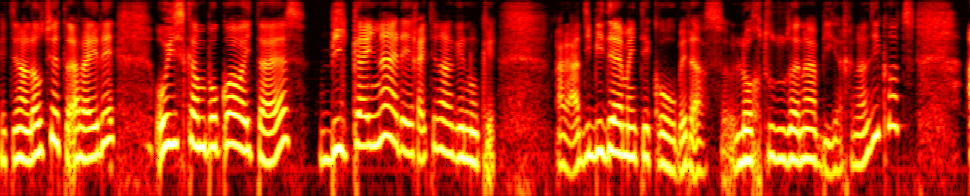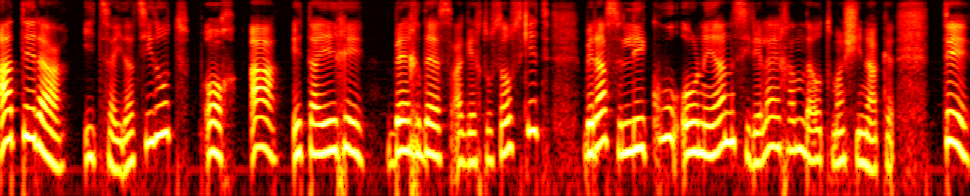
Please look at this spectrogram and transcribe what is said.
jaiten aldautzu eta ala ere, oizkanpokoa baita ez, bikaina ere jaiten algenuke. Ara, adibidea emaiteko, beraz, lortu dudana bigarren aldikotz, atera hitza idatzi dut, hor, A eta R berdez agertu zauzkit, beraz leku honean zirela erran daut masinak. T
